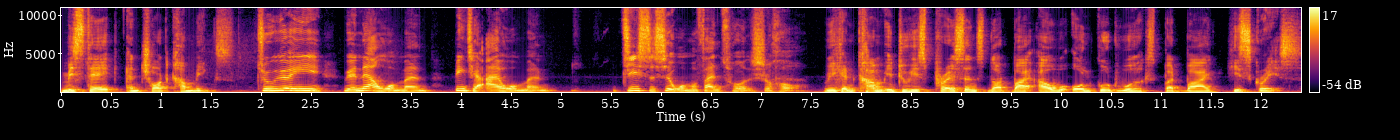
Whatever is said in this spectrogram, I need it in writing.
mistake and shortcomings. 主愿意原谅我们，并且爱我们，即使是我们犯错的时候。 We can come into His presence not by our own good works, but by His grace.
